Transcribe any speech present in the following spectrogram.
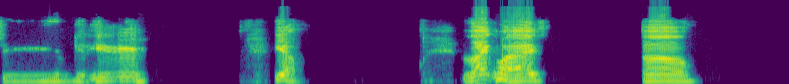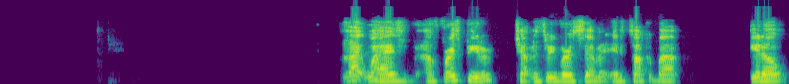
See, get here. Yeah. Likewise, uh, likewise, uh, First Peter chapter three, verse seven, it talk about, you know,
